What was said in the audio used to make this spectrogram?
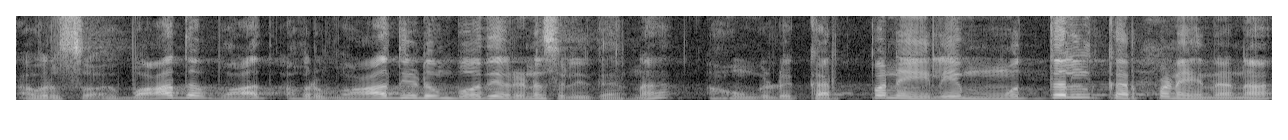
அவர் சொ- வாத வாத் அவர் வாதிடும் போதே அவர் என்ன சொல்லியிருக்காருன்னா அவங்களுடைய கற்பனையிலே முதல் கற்பனை என்னென்னா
